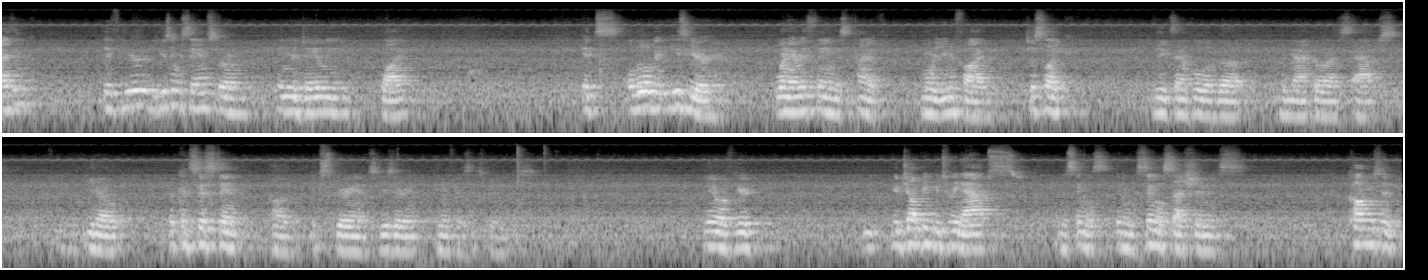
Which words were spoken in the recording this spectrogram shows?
I think if you're using Sandstorm in your daily life, it's a little bit easier when everything is kind of more unified, just like the example of the, the Mac OS apps. You know, a consistent uh, experience, user interface experience. You know, if you're you're jumping between apps in a single in a single session, it's cognitive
